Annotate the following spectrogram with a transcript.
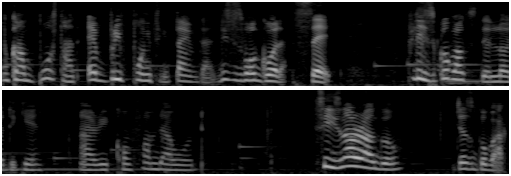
You can boast at every point in time that this is what God has said. Please go back to the Lord again and reconfirm that word. See, it's not wrong, go. Just go back.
